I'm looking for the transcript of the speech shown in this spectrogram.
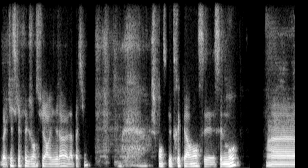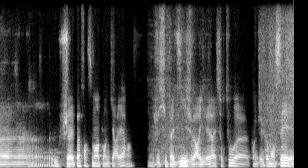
Bah, qu'est-ce qui a fait que j'en suis arrivé là La passion? Je pense que très clairement, c'est le mot. Euh, je n'avais pas forcément un plan de carrière. Hein. Je ne suis pas dit je vais arriver là. Et surtout, euh, quand j'ai commencé,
